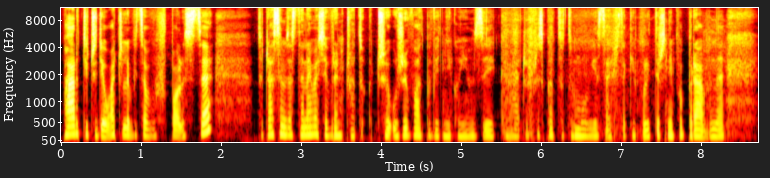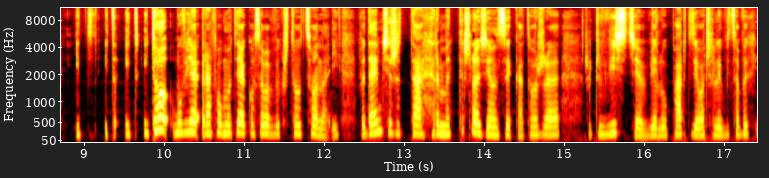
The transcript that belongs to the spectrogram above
partii czy działaczy lewicowych w Polsce, to czasem zastanawia się wręcz, czy, czy używa odpowiedniego języka, czy wszystko, co tu mówi, jest jakieś takie politycznie poprawne. I, i, to, i, I to mówi Rafał Matej jako osoba wykształcona. I wydaje mi się, że ta hermetyczność języka, to, że rzeczywiście wielu partii działaczy lewicowych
